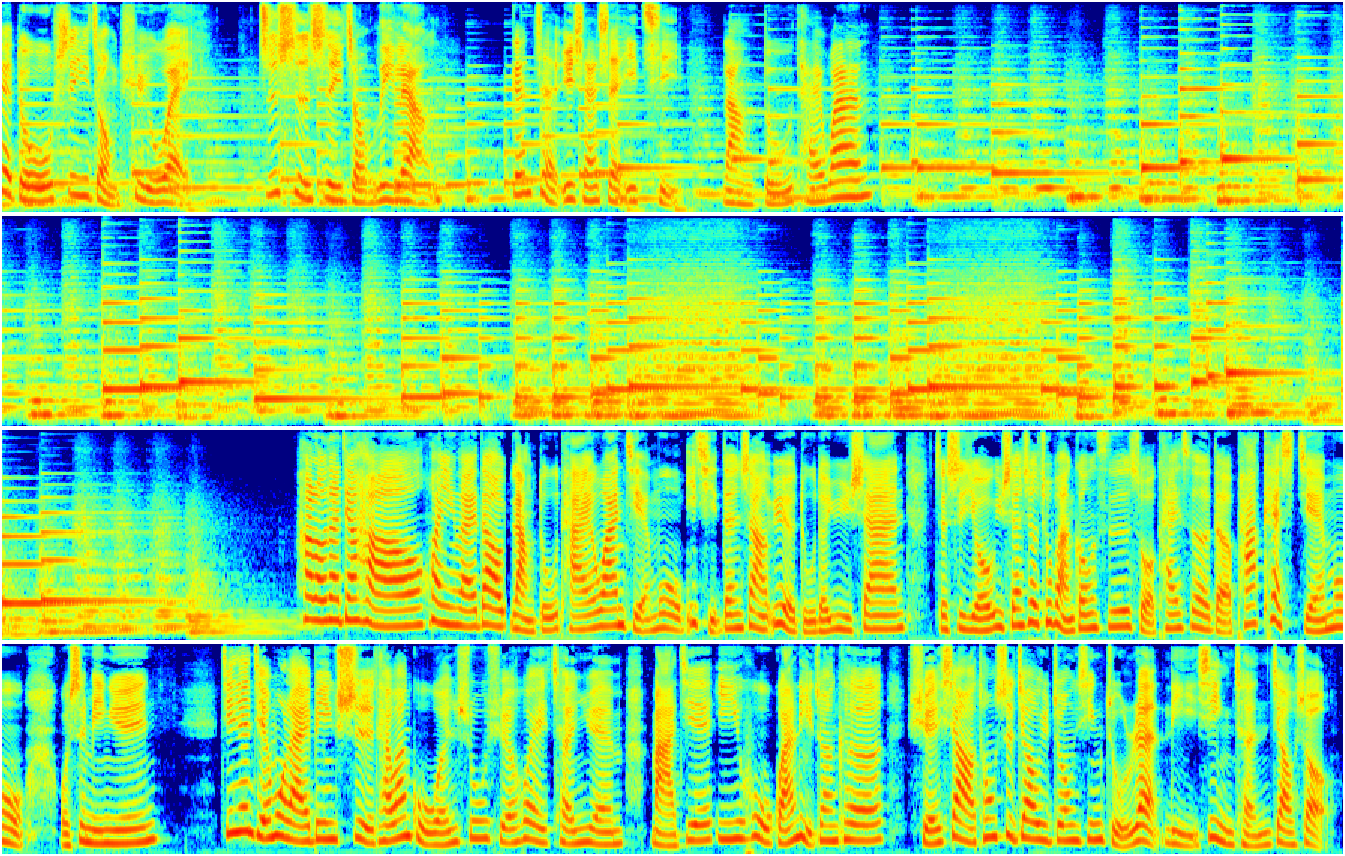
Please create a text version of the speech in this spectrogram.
阅读是一种趣味，知识是一种力量。跟着玉珊珊一起朗读台湾。大家好，欢迎来到朗读台湾节目，一起登上阅读的玉山。这是由玉山社出版公司所开设的 Podcast 节目，我是明云。今天节目来宾是台湾古文书学会成员、马街医护管理专科学校通识教育中心主任李信成教授。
